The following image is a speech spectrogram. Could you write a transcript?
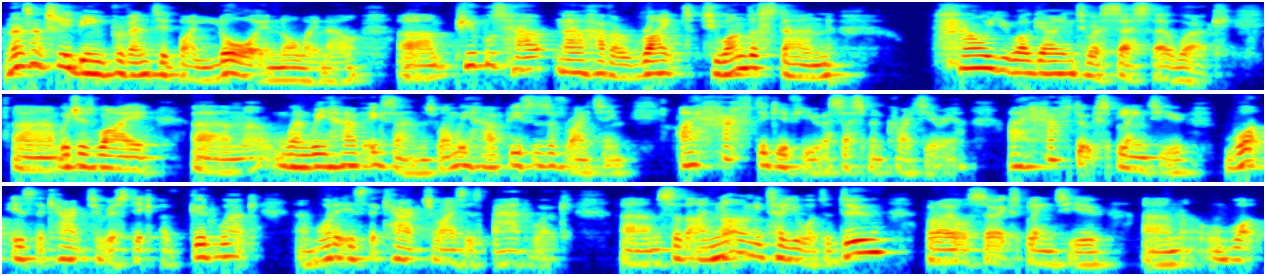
and that's actually being prevented by law in Norway now. Um, pupils have, now have a right to understand how you are going to assess their work, uh, which is why um, when we have exams, when we have pieces of writing, I have to give you assessment criteria. I have to explain to you what is the characteristic of good work and what it is that characterizes bad work, um, so that I not only tell you what to do, but I also explain to you um, what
